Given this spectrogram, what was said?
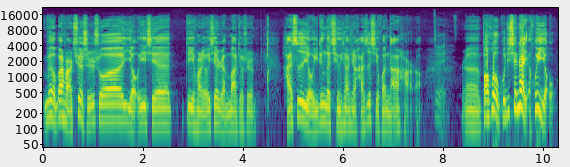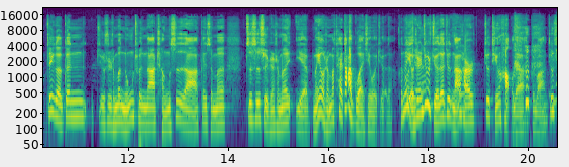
没有办法，确实说有一些地方有一些人吧，就是还是有一定的倾向性，还是喜欢男孩啊。对，嗯，包括我估计现在也会有这个，跟就是什么农村啊、城市啊，跟什么知识水平什么也没有什么太大关系。我觉得，可能有些人就是觉得就男孩就挺好的，对吧？就是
